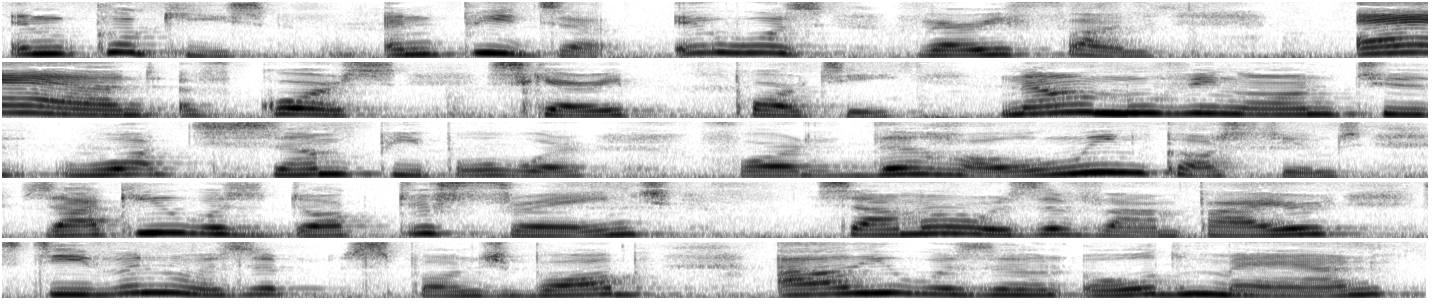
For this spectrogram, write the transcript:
and cookies and pizza. It was very fun. And of course, scary party. Now moving on to what some people were for the Halloween costumes. Zaki was Doctor Strange. Summer was a vampire. Stephen was a SpongeBob. Ali was an old man.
